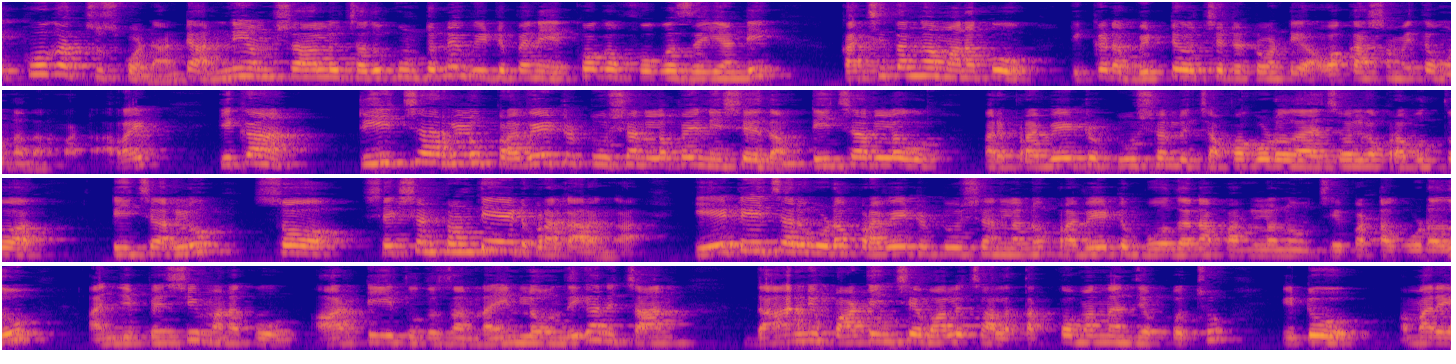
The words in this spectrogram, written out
ఎక్కువగా చూసుకోండి. అంటే అన్ని అంశాలు చదువుకుంటూనే వీటిపైన ఎక్కువగా ఫోకస్ చేయండి. ఖచ్చితంగా మనకు ఇక్కడ బిట్టే వచ్చేటటువంటి అవకాశం అయితే ఉన్నదనమాట రైట్? ఇక టీచర్లు ప్రైవేటు ట్యూషన్లపై నిషేధం. టీచర్లు మరి ప్రైవేటు ట్యూషన్లు చెప్పకూడదు యాక్చువల్గా ప్రభుత్వ టీచర్లు. సో సెక్షన్ ట్వంటీ ఎయిట్ ప్రకారంగా ఏ టీచర్ కూడా ప్రైవేటు ట్యూషన్లను ప్రైవేటు బోధన పనులను చేపట్టకూడదు అని చెప్పేసి మనకు ఆర్టీ టూ థౌజండ్ నైన్లో ఉంది. కానీ చా దాన్ని పాటించే వాళ్ళు చాలా తక్కువ మంది అని చెప్పొచ్చు. ఇటు మరి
